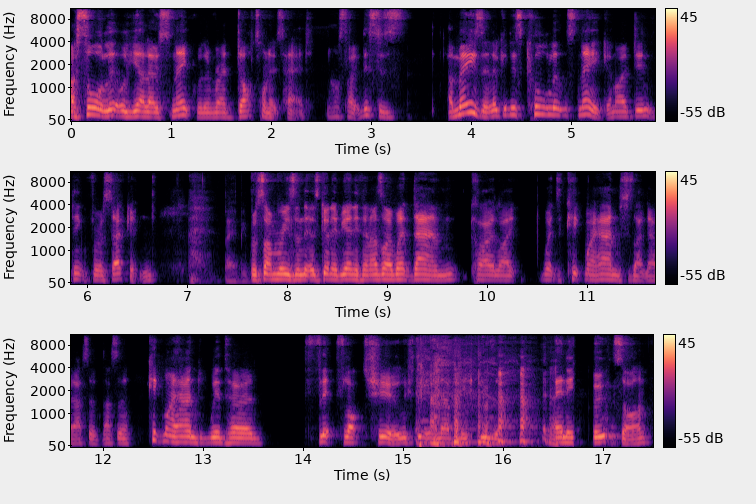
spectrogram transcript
I saw a little yellow snake with a red dot on its head, and I was like, "This is amazing! Look at this cool little snake!" And I didn't think for a second Baby. for some reason it was going to be anything. As I went down, Kai like went to kick my hand. She's like, "No, that's a that's a kick my hand with her flip flop shoe. She didn't even have any shoes, any boots on."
